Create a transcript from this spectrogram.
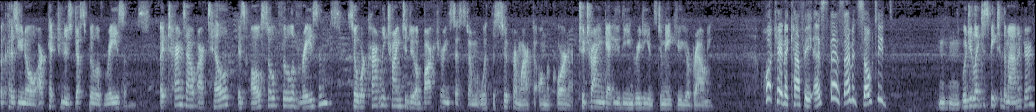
because, you know, our kitchen is just full of raisins. It turns out our till is also full of raisins, so we're currently trying to do a bartering system with the supermarket on the corner to try and get you the ingredients to make you your brownie. What kind of cafe is this? I'm insulted. hmm Would you like to speak to the manager?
